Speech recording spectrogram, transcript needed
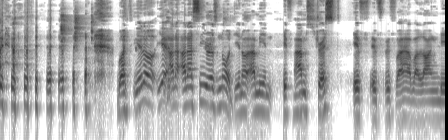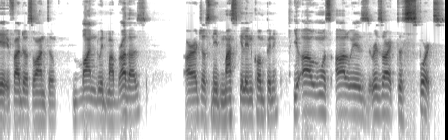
but you know, yeah, on a, on a serious note, you know, I mean, if mm. I'm stressed, if if if I have a long day, if I just want to bond with my brothers, or just need masculine company, you almost always resort to sports.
